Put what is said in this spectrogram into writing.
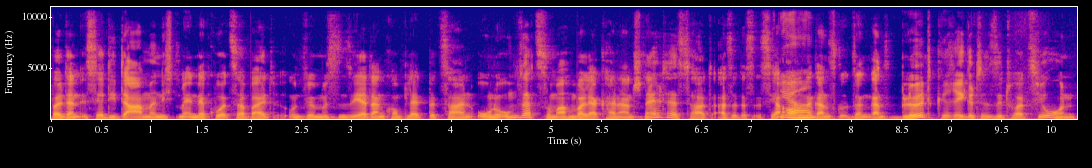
weil dann ist ja die Dame nicht mehr in der Kurzarbeit und wir müssen sie ja dann komplett bezahlen, ohne Umsatz zu machen, weil ja keiner einen Schnelltest hat. Also das ist ja, Ja. auch eine ganz, eine ganz blöd geregelte Situation.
